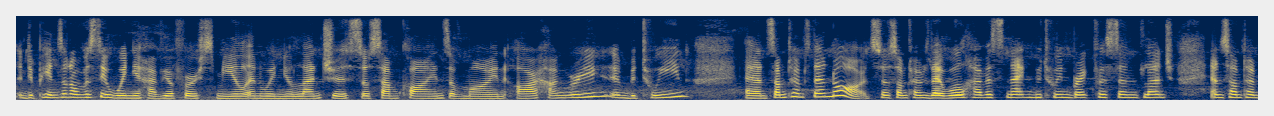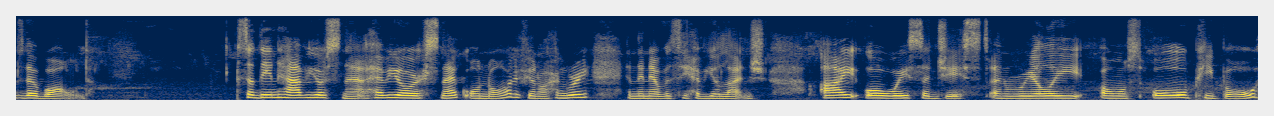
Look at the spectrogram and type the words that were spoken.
it depends on obviously when you have your first meal and when your lunches. So some clients of mine are hungry in between and sometimes they're not. So sometimes they will have a snack between breakfast and lunch and sometimes they won't. So then have your snack have your snack or not if you're not hungry and then obviously have your lunch I always suggest, and really almost all people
